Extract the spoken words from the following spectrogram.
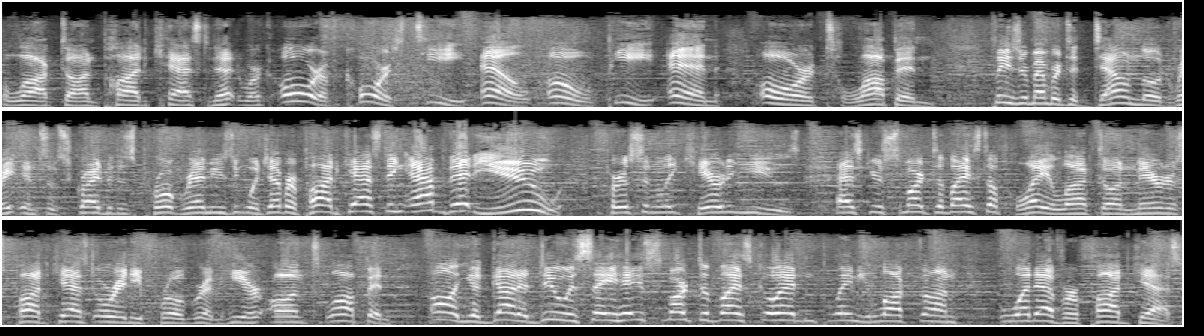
Locked On Podcast Network, or of course, T L O P N, or Tlopin. Please remember to download, rate, and subscribe to this program using whichever podcasting app that you personally care to use. Ask your smart device to play Locked On Mariners podcast or any program here on Tlopin. All you gotta do is say, hey, smart device, go ahead and play me Locked On whatever podcast.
